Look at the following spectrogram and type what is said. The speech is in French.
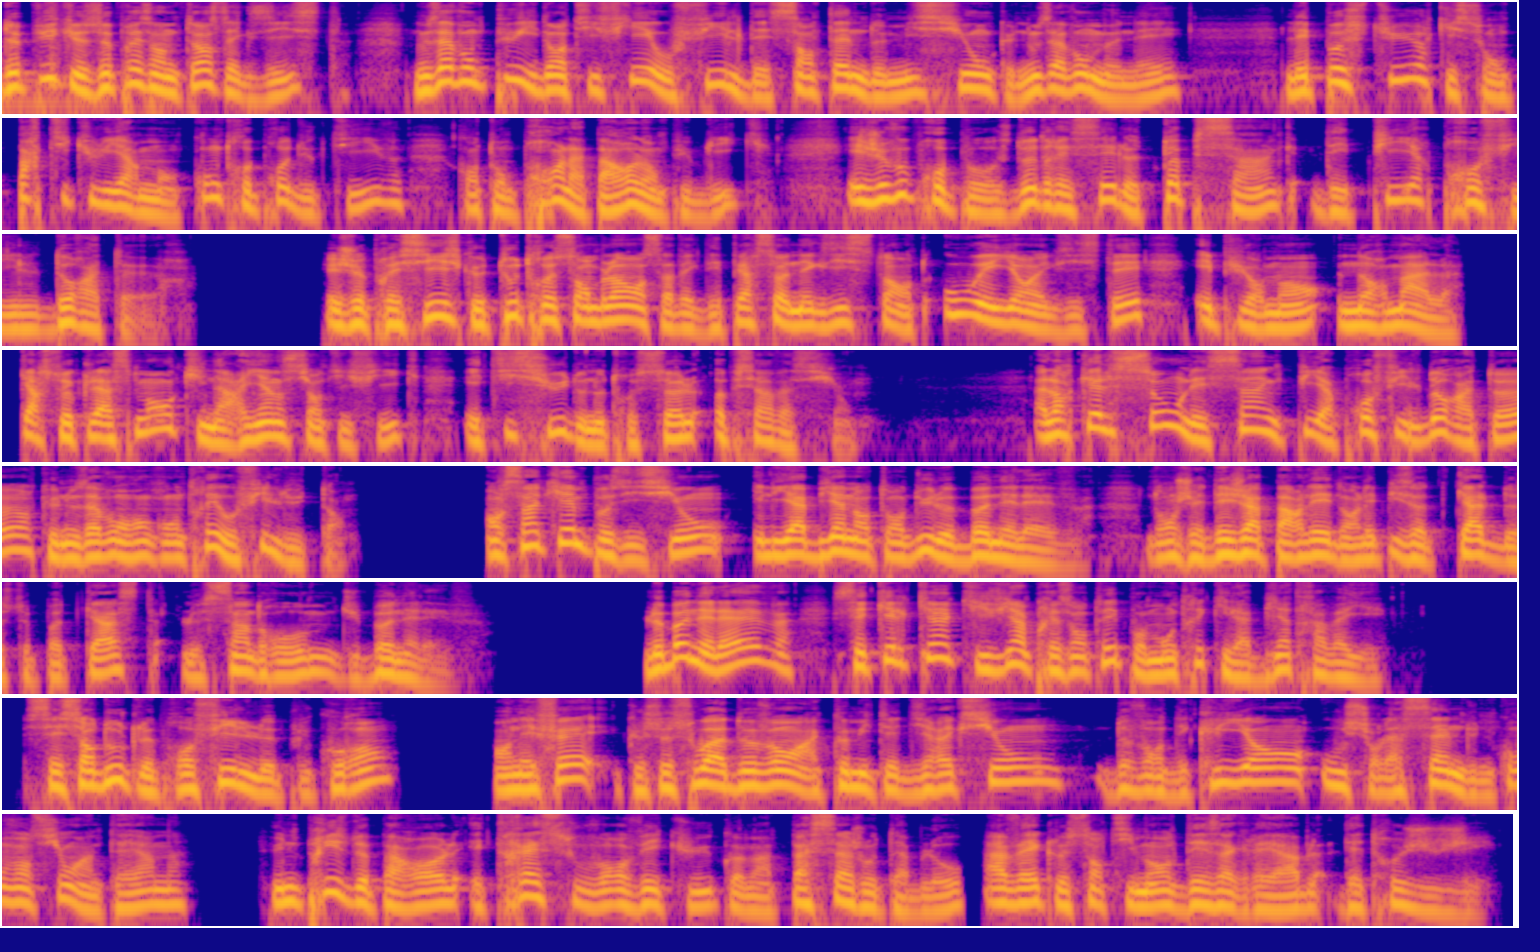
Depuis que The Presenters existe, nous avons pu identifier au fil des centaines de missions que nous avons menées les postures qui sont particulièrement contre-productives quand on prend la parole en public, et je vous propose de dresser le top 5 des pires profils d'orateurs. Et je précise que toute ressemblance avec des personnes existantes ou ayant existé est purement normale, car ce classement, qui n'a rien de scientifique, est issu de notre seule observation. Alors quels sont les 5 pires profils d'orateurs que nous avons rencontrés au fil du temps? En cinquième position, il y a bien entendu le bon élève, dont j'ai déjà parlé dans l'épisode 4 de ce podcast, le syndrome du bon élève. Le bon élève, c'est quelqu'un qui vient présenter pour montrer qu'il a bien travaillé. C'est sans doute le profil le plus courant. En effet, que ce soit devant un comité de direction, devant des clients ou sur la scène d'une convention interne, une prise de parole est très souvent vécue comme un passage au tableau avec le sentiment désagréable d'être jugé.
